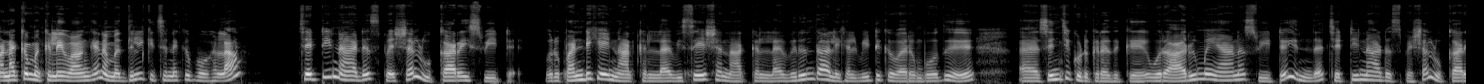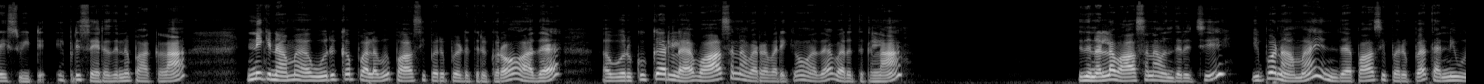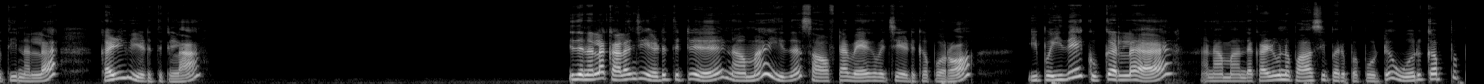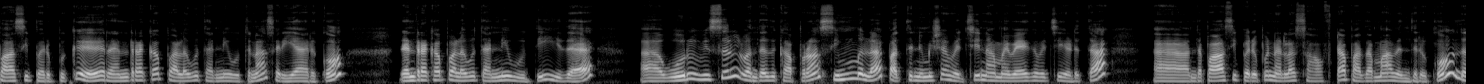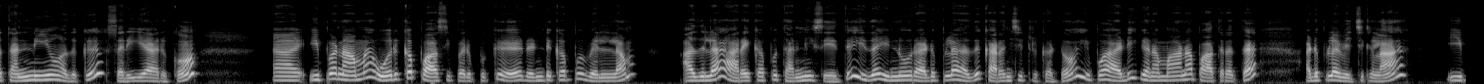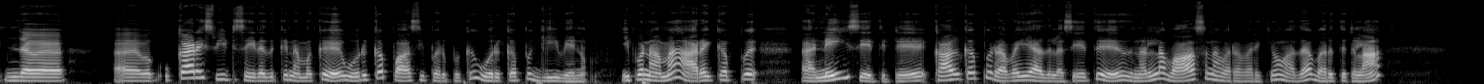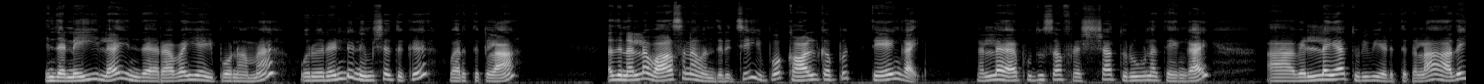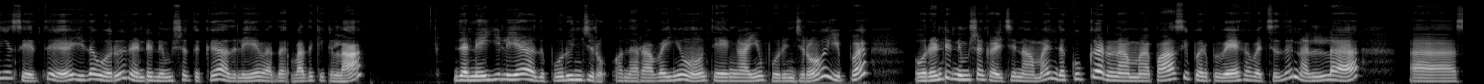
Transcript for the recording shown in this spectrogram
வணக்கம் மக்களே வாங்க நம்ம தில் கிச்சனுக்கு போகலாம். செட்டிநாடு ஸ்பெஷல் உக்காரை ஸ்வீட்டு. ஒரு பண்டிகை நாட்களில் விசேஷ நாட்களில் விருந்தாளிகள் வீட்டுக்கு வரும்போது செஞ்சு கொடுக்கறதுக்கு ஒரு அருமையான ஸ்வீட்டு. இந்த செட்டிநாடு ஸ்பெஷல் உக்காரை ஸ்வீட்டு. எப்படி செய்கிறதுன்னு பார்க்கலாம். இன்றைக்கி நாம் ஒரு கப் அளவு பாசிப்பருப்பு எடுத்துருக்குறோம். அதை ஒரு குக்கரில் வாசனை வர வரைக்கும் அதை வறுத்துக்கலாம். இது நல்ல வாசனை வந்துருச்சு. இப்போ நாம் இந்த பாசிப்பருப்பை தண்ணி ஊற்றி நல்லா கழுவி எடுத்துக்கலாம். இதை நல்லா களைஞ்சி எடுத்துட்டு நாம் இதை சாஃப்டாக வேக வச்சு எடுக்க போகிறோம் இப்போ இதே குக்கரில் நாம் அந்த கழுவின பாசிப்பருப்பை போட்டு ஒரு கப்பு பாசிப்பருப்புக்கு ரெண்டரை கப் அளவு தண்ணி ஊற்றினா சரியாக இருக்கும். ரெண்டரை கப் அளவு தண்ணி ஊற்றி இதை ஒரு விசில் வந்ததுக்கப்புறம் சிம்மில் பத்து நிமிஷம் வச்சு நாம் வேக வச்சு எடுத்தால் அந்த பாசிப்பருப்பு நல்லா சாஃப்டாக பதமாக வெந்திருக்கும். இந்த தண்ணியும் அதுக்கு சரியாக இருக்கும். இப்போ நாம் ஒரு கப் பாசிப்பருப்புக்கு ரெண்டு கப்பு வெல்லம் அதில் அரை கப்பு தண்ணி சேர்த்து இதை இன்னொரு அடுப்பில் அது கரைஞ்சிட்ருக்கட்டும் இப்போ அடி கனமான பாத்திரத்தை அடுப்பில் வச்சுக்கலாம். இப்- இந்த உக்காரை ஸ்வீட் செய்கிறதுக்கு நமக்கு ஒரு கப் பாசிப்பருப்புக்கு ஒரு கப்பு கீ வேணும். இப்போ நாம் அரை கப்பு நெய் சேர்த்துட்டு கால் கப்பு ரவையை அதில் சேர்த்து அது நல்லா வாசனை வர வரைக்கும் அதை வறுத்துக்கலாம். இந்த நெய்யில் இந்த ரவையை இப்போது நாம் ஒரு ரெண்டு நிமிஷத்துக்கு வறுத்துக்கலாம். அது நல்ல வாசனை வந்துருச்சு. இப்போது கால் கப்பு தேங்காய் நல்ல புதுசாக ஃப்ரெஷ்ஷாக துருவின தேங்காய் வெள்ளையாக துருவி எடுத்துக்கலாம். அதையும் சேர்த்து இதை ஒரு ரெண்டு நிமிஷத்துக்கு அதுலேயே வத வதக்கிக்கலாம். இந்த நெய்யிலேயே அது பொரிஞ்சிரும். அந்த ரவையும் தேங்காயும் பொரிஞ்சிரும். இப்போ ஒரு ரெண்டு நிமிஷம் கழித்து நாம் இந்த குக்கர் நம்ம பாசிப்பருப்பு வேக வச்சது நல்லா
